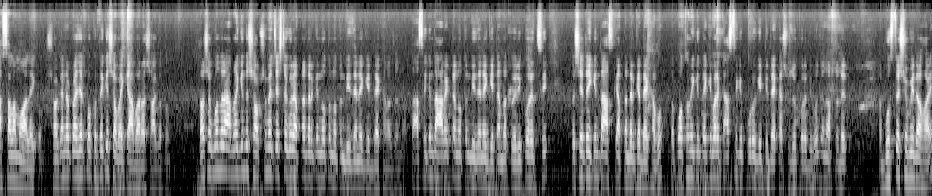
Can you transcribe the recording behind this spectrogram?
আসসালামু আলাইকুম। শখ এন্টারপ্রাইজের পক্ষ থেকে সবাইকে আবারও স্বাগতম। দর্শক বন্ধুরা, আমরা কিন্তু সবসময় চেষ্টা করি আপনাদেরকে নতুন নতুন ডিজাইনের গেট দেখানোর জন্য। তো আজকে কিন্তু আর একটা নতুন ডিজাইনের গেট আমরা তৈরি করেছি। তো সেটাই কিন্তু আজকে আপনাদেরকে দেখাবো। তো প্রথমে কিন্তু একেবারে কাছ থেকে পুরো গেটটি দেখার সুযোগ করে দিব যেন আপনাদের বুঝতে সুবিধা হয়।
